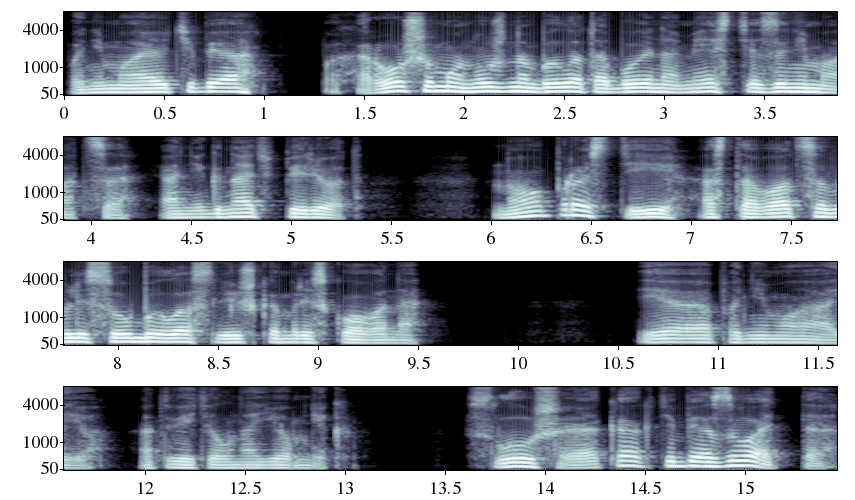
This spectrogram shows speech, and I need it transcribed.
«Понимаю тебя. По-хорошему, нужно было тобой на месте заниматься, а не гнать вперед. Но, прости, оставаться в лесу было слишком рискованно». «Я понимаю», – ответил наемник. «Слушай, а как тебя звать-то?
